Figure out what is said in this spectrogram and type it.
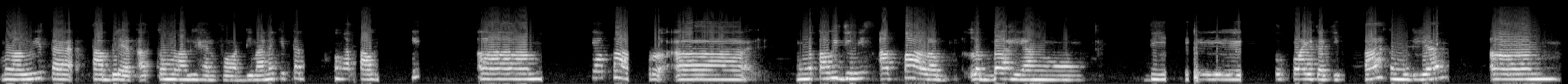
melalui ta tablet atau melalui handphone, di mana kita mengetahui um, siapa uh, mengetahui jenis apa lebah yang disuplai ke kita, kemudian um,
